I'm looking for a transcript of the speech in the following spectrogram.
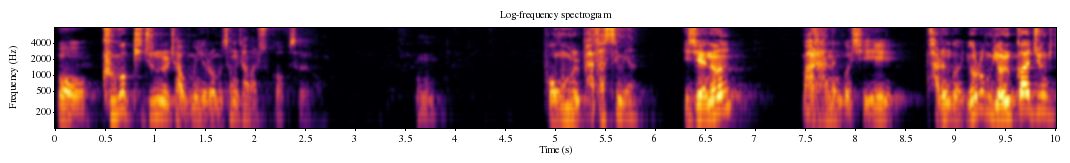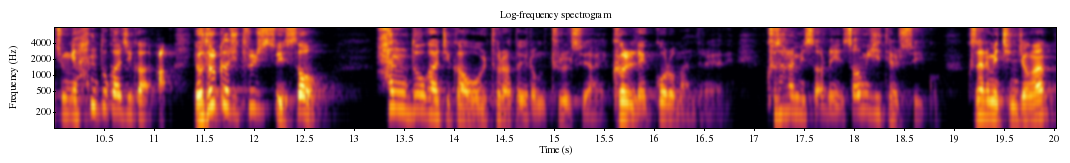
어 그거 기준을 잡으면 여러분 성장할 수가 없어요. 음. 복음을 받았으면 이제는 말하는 것이 바른 거예요. 여러분 열 가지 중에 한두 가지가 아, 여덟 가지 틀릴 수 있어. 한두 가지가 옳더라도 여러분 들을 수야 해. 그걸 내 거로 만들어야 돼. 그 사람이 서밋이 될 수 있고 그 사람이 진정한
